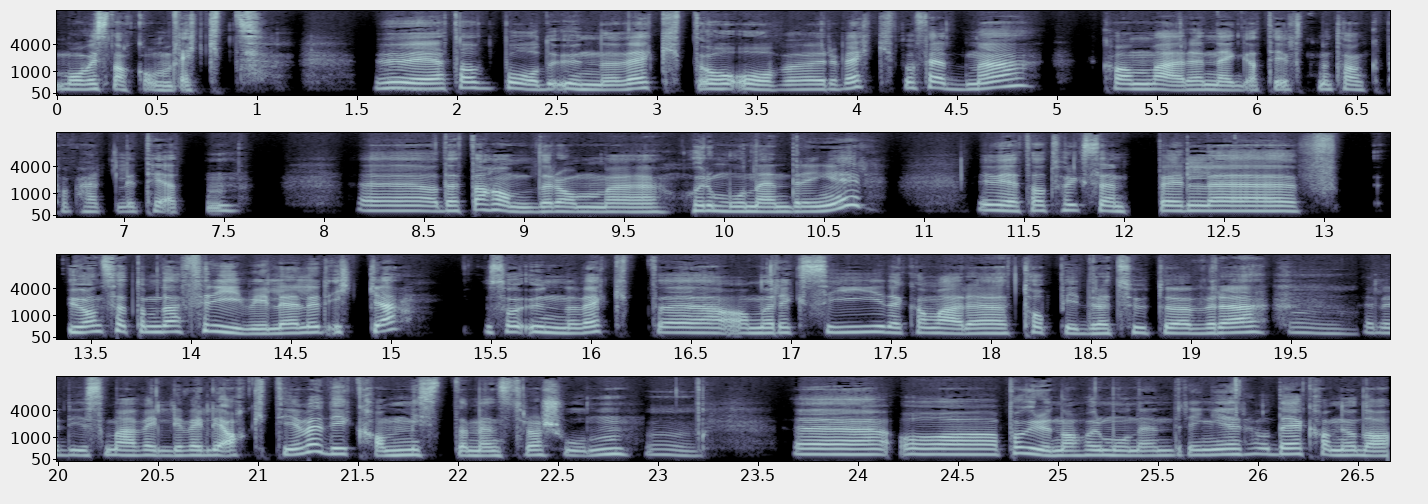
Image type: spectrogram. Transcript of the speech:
må vi snakke om vekt. Vi vet at både undervekt og overvekt og fedme kan være negativt med tanke på fertiliteten. Og dette handler om hormonendringer. Vi vet at for eksempel, uansett om det er frivillig eller ikke, så undervekt, eh, anoreksi, det kan være toppidrettsutøvere, mm. eller de som er veldig, veldig aktive, de kan miste menstruasjonen. Mm. Uh, og på grunn av hormonendringer, og det kan jo da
